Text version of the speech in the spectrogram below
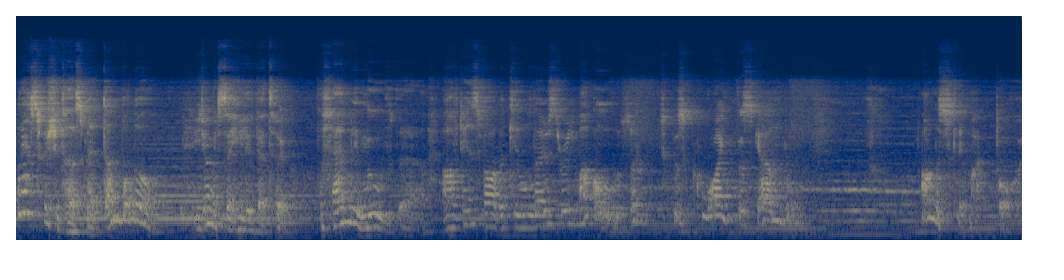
Well, that's where she first met Dumbledore. You don't mean to say he lived there too? The family moved there after his father killed those three muggles. It was quite the scandal. Honestly, my boy,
